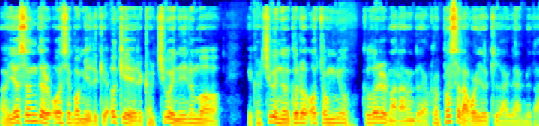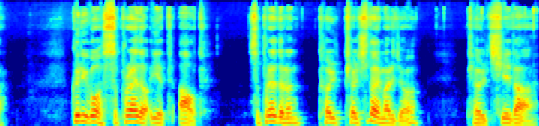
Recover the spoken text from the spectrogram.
어, 여성들 옷에 보면 이렇게 어깨에 이렇게 걸치고 있는 이런 뭐이 걸치고 있는 그런 옷 종류 그거를 말하는데요. 그 버스라고 이렇게 이야기합니다. 그리고 spread it out. spread는 펼, 펼치다 이 말이죠. 펼치다.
